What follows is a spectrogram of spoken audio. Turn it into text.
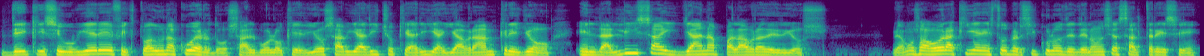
de que se hubiere efectuado un acuerdo, salvo lo que Dios había dicho que haría, y Abraham creyó en la lisa y llana palabra de Dios. Veamos ahora aquí en estos versículos desde el 11 hasta el 13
